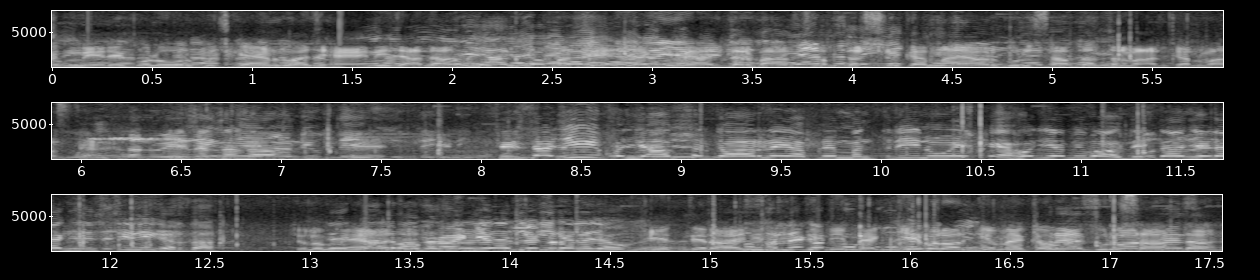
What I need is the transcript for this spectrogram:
ਤੇ ਮੇਰੇ ਕੋਲ ਹੋਰ ਕੁਝ ਕਹਿਣ ਨੂੰ ਅੱਜ ਹੈ ਨਹੀਂ ਜ਼ਿਆਦਾ। ਬਸ ਇਹ ਹੈ ਕਿ ਮੈਂ ਅੱਜ ਦਰਬਾਰ ਸਾਹਿਬ ਦਰਸ਼ਨ ਕਰਨ ਆਇਆ ਔਰ ਗੁਰੂ ਸਾਹਿਬ ਦਾ ਧੰਨਵਾਦ ਕਰਨ ਵਾਸਤੇ ਆਇਆ। ਸਿਰਸਾ ਸਾਹਿਬ ਸਿਰਸਾ ਜੀ ਪੰਜਾਬ ਸਰਕਾਰ ਨੇ ਆਪਣੇ ਮੰਤਰੀ ਨੂੰ ਇੱਕ ਇਹੋ ਜਿਹਾ ਵਿਭਾਗ ਦਿੱਤਾ ਜਿਹੜਾ ਐਗਜ਼ਿਸਟ ਹੀ ਨਹੀਂ ਕਰਦਾ। ਚਲੋ ਮੈਂ ਅੱਜ ਇਹ ਤੇ ਰਾਜਨੀਤੀ ਨਹੀਂ। ਮੈਂ ਕੇਵਲ ਔਰ ਕਿ ਮੈਂ ਕਹੂੰਗਾ ਗੁਰੂ ਸਾਹਿਬ ਦਾ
